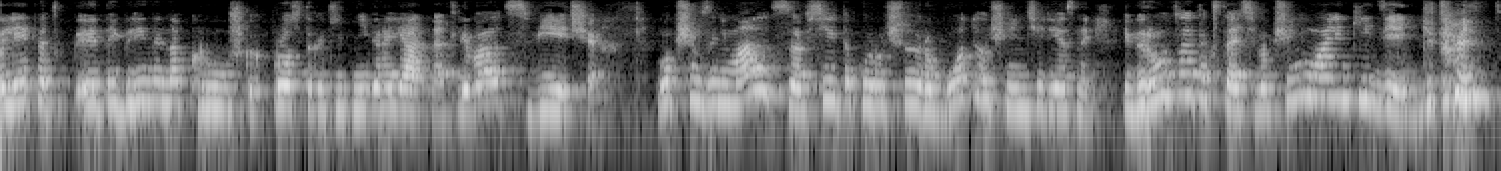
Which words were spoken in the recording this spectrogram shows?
лепят этой глиной на кружках, просто какие-то невероятные, отливают свечи. В общем, занимаются всей такой ручной работой очень интересной. И берут за это, кстати, вообще не маленькие деньги. То есть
